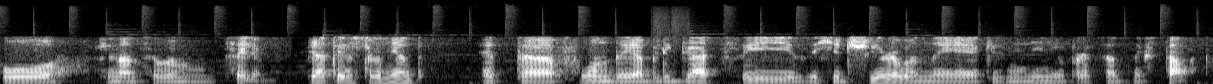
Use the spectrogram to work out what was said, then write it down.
по финансовым целям. Пятый инструмент – это фонды и облигации, захеджированные к изменению процентных ставок.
